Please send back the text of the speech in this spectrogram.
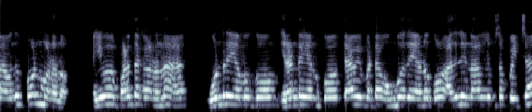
நான் வந்து போன் பண்ணணும். ஐயோ பணத்தை காணும்னா ஒன்றை அமுக்கும் இரண்டை அனுக்கும் தேவைப்பட்டா ஒன்பதை அணுக்கும் அதுலயே நாலு நிமிஷம் போயிடுச்சா?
